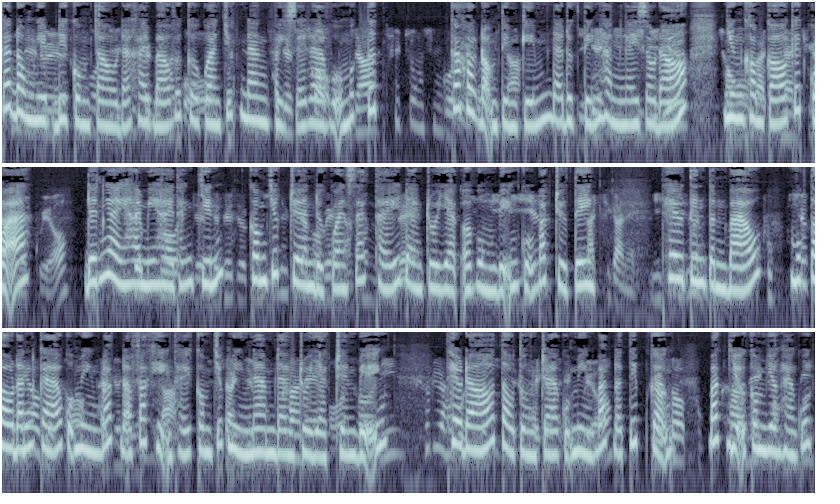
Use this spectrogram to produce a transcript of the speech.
các đồng nghiệp đi cùng tàu đã khai báo với cơ quan chức năng việc xảy ra vụ mất tích. Các hoạt động tìm kiếm đã được tiến hành ngay sau đó, nhưng không có kết quả. Đến ngày 22 tháng 9, công chức trên được quan sát thấy đang trôi giạt ở vùng biển của Bắc Triều Tiên. Theo tin tình báo, một tàu đánh cá của miền Bắc đã phát hiện thấy công chức miền Nam đang trôi giạt trên biển. Theo đó, tàu tuần tra của miền Bắc đã tiếp cận, bắt giữ công dân Hàn Quốc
